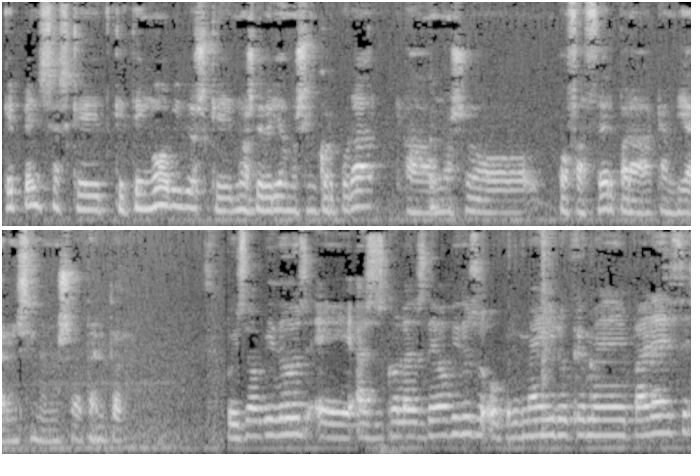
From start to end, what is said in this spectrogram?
que pensas que, que ten óbidos que nos deberíamos incorporar? ao noso o facer para cambiar o ensino no noso territorio? Pois Óbidos, eh, as escolas de Óbidos, o primeiro que me parece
